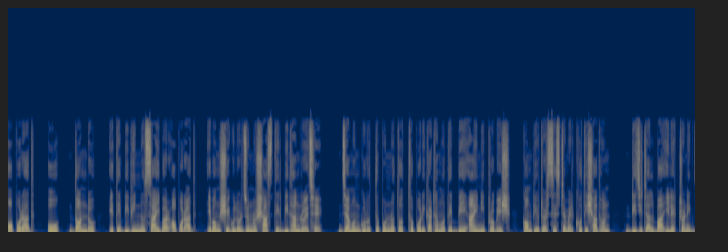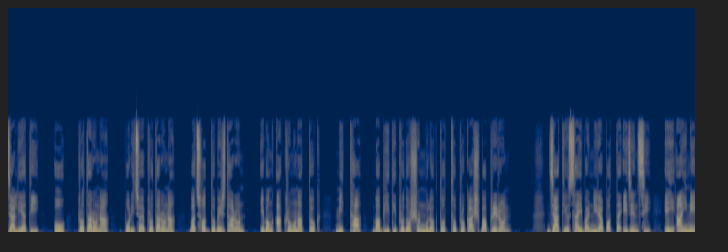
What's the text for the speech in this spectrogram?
অপরাধ ও দণ্ড, এতে বিভিন্ন সাইবার অপরাধ এবং সেগুলোর জন্য শাস্তির বিধান রয়েছে, যেমন গুরুত্বপূর্ণ তথ্য পরিকাঠামোতে বেআইনি প্রবেশ, কম্পিউটার সিস্টেমের ক্ষতিসাধন ডিজিটাল বা ইলেকট্রনিক জালিয়াতি ও প্রতারণা, পরিচয় প্রতারণা বা ছদ্মবেশ ধারণ এবং আক্রমণাত্মক, মিথ্যা বা ভীতি প্রদর্শনমূলক তথ্য প্রকাশ বা প্রেরণ। জাতীয় সাইবার নিরাপত্তা এজেন্সি এই আইনে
